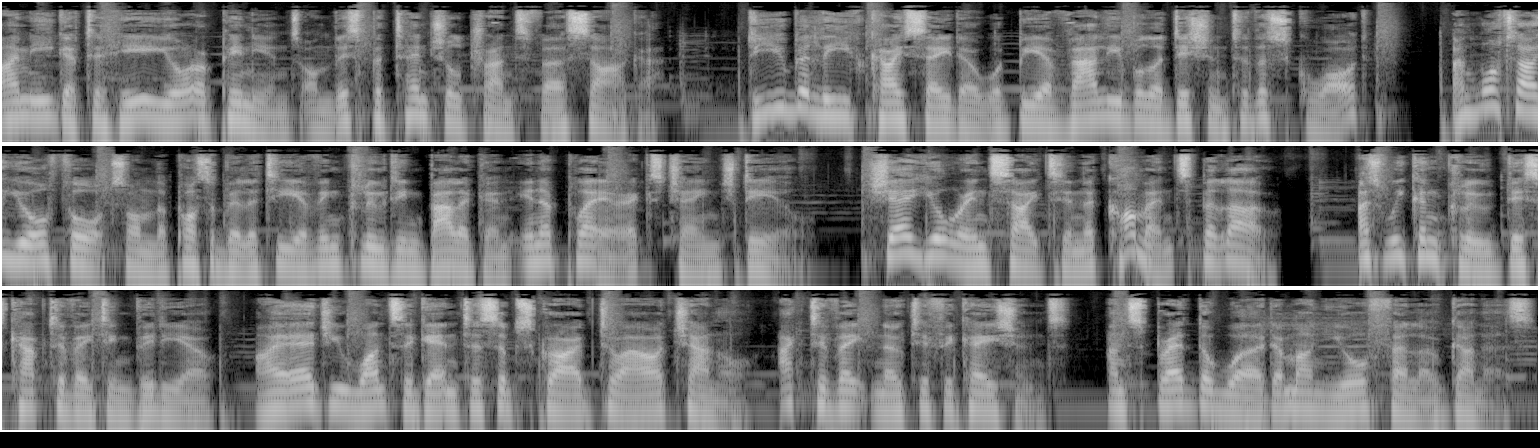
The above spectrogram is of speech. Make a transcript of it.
I'm eager to hear your opinions on this potential transfer saga. Do you believe Caicedo would be a valuable addition to the squad? And what are your thoughts on the possibility of including Balogun in a player exchange deal? Share your insights in the comments below. As we conclude this captivating video, I urge you once again to subscribe to our channel, activate notifications, and spread the word among your fellow Gunners.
